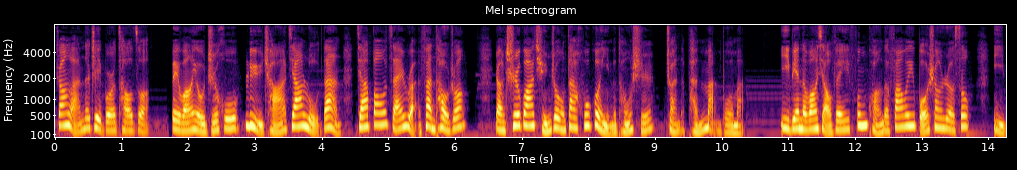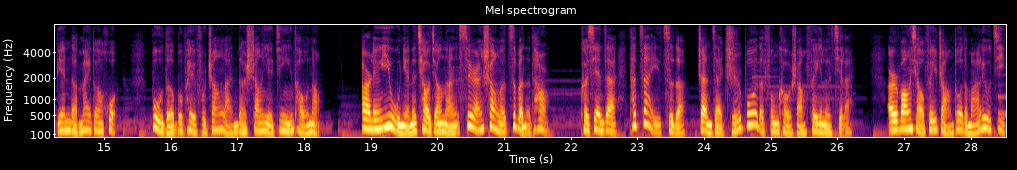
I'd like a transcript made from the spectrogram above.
张兰的这波操作被网友直呼“绿茶加卤蛋加煲仔软饭套装”，让吃瓜群众大呼过瘾的同时赚得盆满钵满。一边的汪小菲疯狂的发微博上热搜，一边的卖断货，不得不佩服张兰的商业经营头脑。二零一五年的俏江南虽然上了资本的套，可现在他再一次的站在直播的风口上飞了起来。而汪小菲掌舵的麻六记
